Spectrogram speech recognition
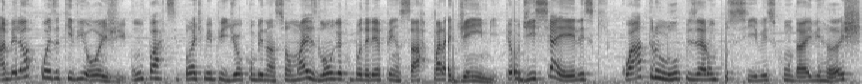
A melhor coisa que vi hoje, um participante me pediu a combinação mais longa que eu poderia pensar para Jamie. Eu disse a eles que quatro loops eram possíveis com Drive Rush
